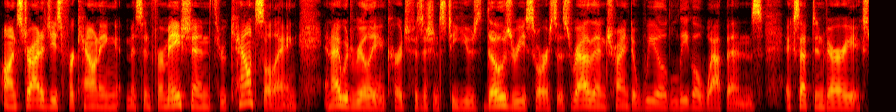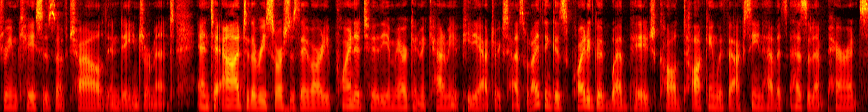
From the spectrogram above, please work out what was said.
on strategies for counting misinformation through counseling. And I would really encourage physicians to use those resources rather than trying to wield legal weapons, except in very extreme cases of child endangerment. And to add to the resources they've already pointed to, the American Academy of Pediatrics has what I think is quite a good web page called Talking with Vaccine Habits hesitant parents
